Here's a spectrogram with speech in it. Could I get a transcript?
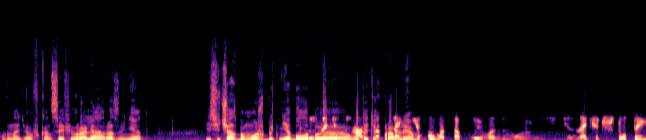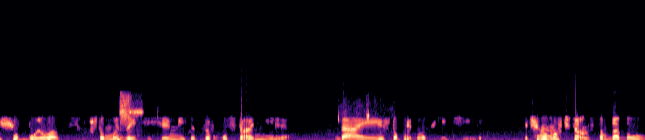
в, в конце февраля, разве нет? И сейчас бы, может быть, не было ну, бы значит, вот этих проблем. Не было такой возможности. Значит, что-то еще было, что мы за эти 7 месяцев устранили да, и что предвосхитили. Почему мы в 2014 году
